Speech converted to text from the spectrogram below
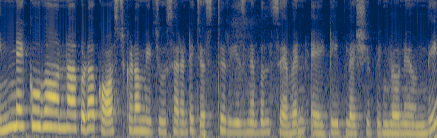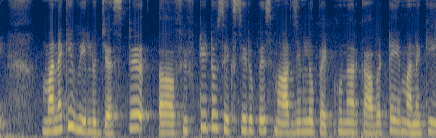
ఇన్ ఎక్కువగా ఉన్నా కూడా కాస్ట్ కూడా మీరు చూసారంటే just reasonable seven eighty plus షిప్పింగ్లోనే ఉంది. మనకి వీళ్ళు just fifty to sixty rupees మార్జిన్లో పెట్టుకున్నారు కాబట్టి మనకి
